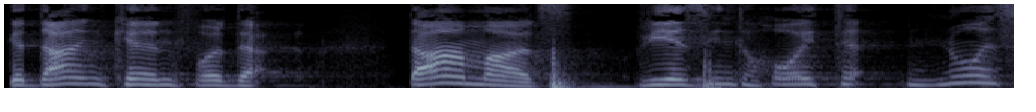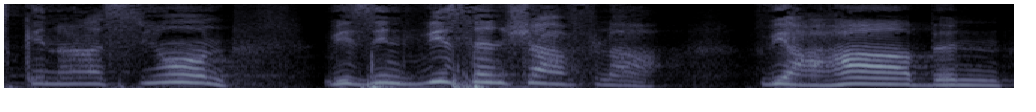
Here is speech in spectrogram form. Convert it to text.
Gedanken von der damals. Wir sind heute neues Generation. Wir sind Wissenschaftler. Wir haben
